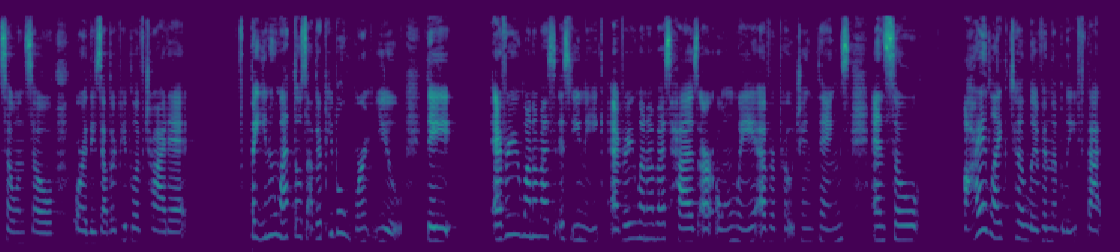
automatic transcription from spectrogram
so and so, or these other people have tried it. But you know what? Those other people weren't you. They, every one of us is unique. Every one of us has our own way of approaching things. And so I like to live in the belief that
